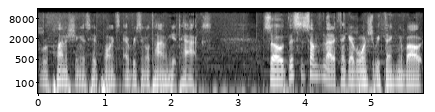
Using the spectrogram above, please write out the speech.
replenishing his hit points every single time he attacks. So this is something that I think everyone should be thinking about.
